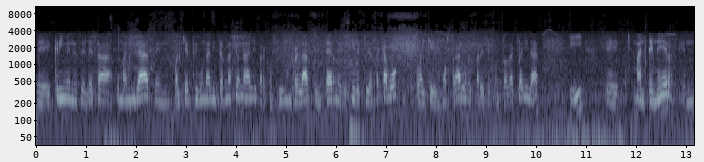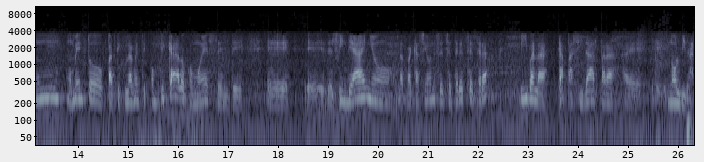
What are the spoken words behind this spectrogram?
de crímenes de lesa humanidad en cualquier tribunal internacional y para construir un relato interno y decir esto ya se acabó, eso hay que mostrarlo, me parece, con toda claridad. Y eh, mantener en un momento particularmente complicado como es el de eh, eh, del fin de año, las vacaciones, etcétera, etcétera, viva la capacidad para eh, eh, no olvidar.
